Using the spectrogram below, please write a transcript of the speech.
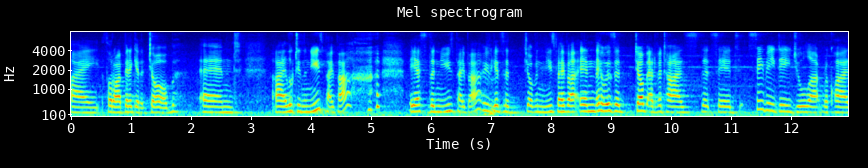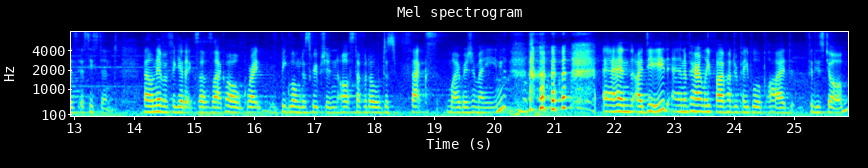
I thought oh, I'd better get a job and I looked in the newspaper. yes, the newspaper, who mm-hmm. gets a job in the newspaper, and there was a job advertised that said CBD jeweler requires assistant. I'll never forget it because I was like, oh, great, big long description. I'll stuff it, I'll just fax my resume in. and I did, and apparently 500 people applied for this job.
